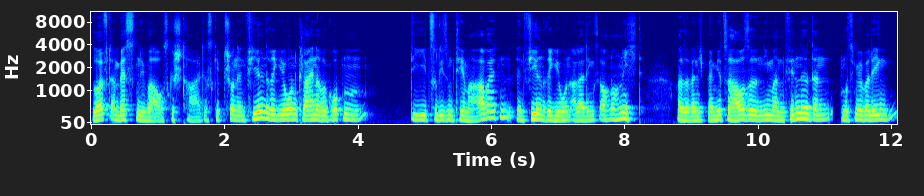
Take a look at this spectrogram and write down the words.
läuft am besten über ausgestrahlt. Es gibt schon in vielen Regionen kleinere Gruppen, die zu diesem Thema arbeiten, in vielen Regionen allerdings auch noch nicht. Also wenn ich bei mir zu Hause niemanden finde, dann muss ich mir überlegen,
